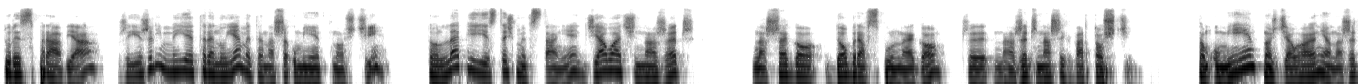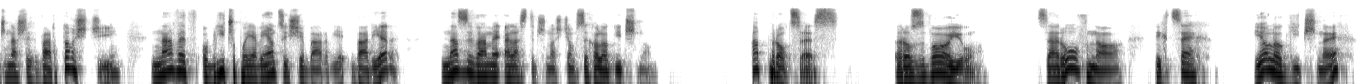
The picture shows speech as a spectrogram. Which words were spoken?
który sprawia, że jeżeli my je trenujemy, te nasze umiejętności, to lepiej jesteśmy w stanie działać na rzecz naszego dobra wspólnego, czy na rzecz naszych wartości. Tą umiejętność działania na rzecz naszych wartości, nawet w obliczu pojawiających się barier, nazywamy elastycznością psychologiczną. A proces rozwoju zarówno tych cech biologicznych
